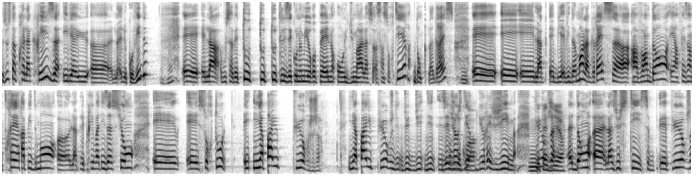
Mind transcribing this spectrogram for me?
juste après la crise, il y a eu euh, le Covid. Mhm. Et, là, vous savez, toutes les économies européennes ont eu du mal à, s'en sortir, donc la Grèce. Mm. Et, bien évidemment, la Grèce, euh, en vendant et en faisant très rapidement euh, les privatisations et, surtout il n'y a pas eu purge il n'y a pas eu purge du, du, du, dire, du régime, mmh. purge dans euh, la justice, purge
